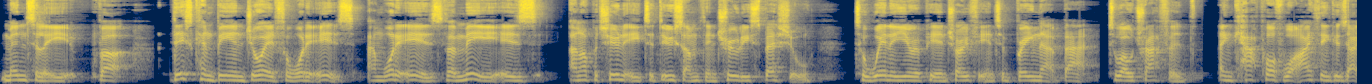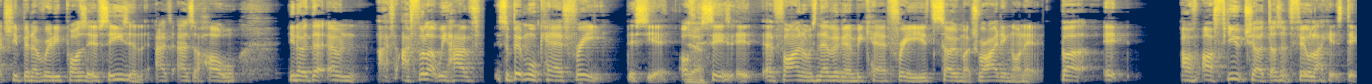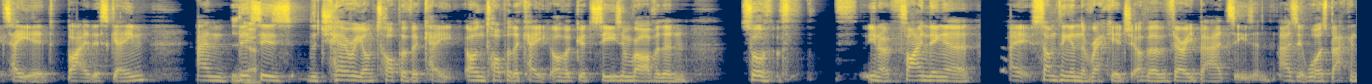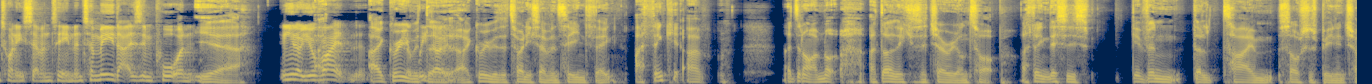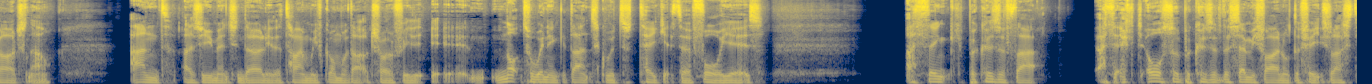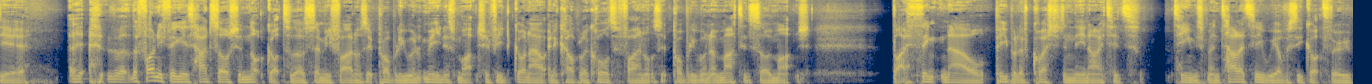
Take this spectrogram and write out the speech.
mentally, but this can be enjoyed for what it is. And what it is for me is an opportunity to do something truly special, to win a European trophy and to bring that back to Old Trafford and cap off what I think has actually been a really positive season as, as a whole. You know, that um, I, I, feel like we have, it's a bit more carefree this year. Obviously, yeah. it, a final is never going to be carefree. It's so much riding on it, but it, our, our future doesn't feel like it's dictated by this game. And this yeah. is the cherry on top of the cake, on top of the cake of a good season rather than sort of, you know, finding a, a, something in the wreckage of a very bad season as it was back in 2017. And to me, that is important. Yeah. You know, you're I, right. I agree with the, don't. I agree with the 2017 thing. I think it, I, I don't know. I'm not, I don't think it's a cherry on top. I think this is given the time Solskjaer's been in charge now and as you mentioned earlier, the time we've gone without a trophy, it, not to win in Gdansk would take it to four years. I think because of that, I think also because of the semi-final defeats last year. Uh, the funny thing is, had Solskjaer not got to those semi-finals, it probably wouldn't mean as much. If he'd gone out in a couple of quarter-finals, it probably wouldn't have mattered so much. But I think now people have questioned the United team's mentality. We obviously got through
